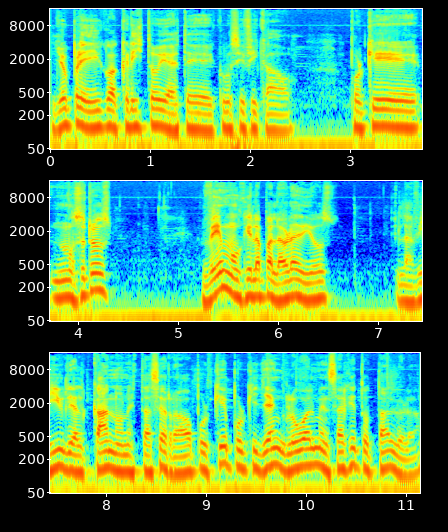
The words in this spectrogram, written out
yo predico a Cristo y a este crucificado. Porque nosotros vemos que la palabra de Dios, la Biblia, el canon está cerrado. ¿Por qué? Porque ya engloba el mensaje total, ¿verdad?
